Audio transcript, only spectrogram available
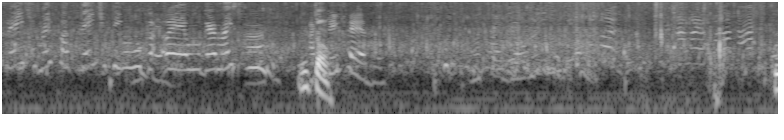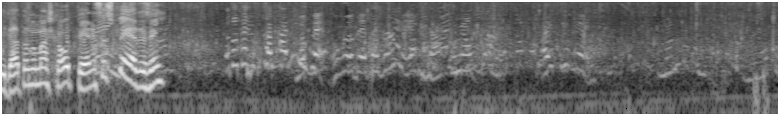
frente, mais pra frente, tem um lugar, é, um lugar mais fundo. Então, Aqui tem pedra. cuidado para não machucar o pé nessas pedras, hein? Eu tô tendo que ficar ali. Meu pé, o meu dedo tá vermelho já. O meu tá. Olha aqui o meu. O meu não tá.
